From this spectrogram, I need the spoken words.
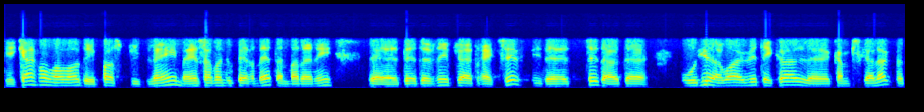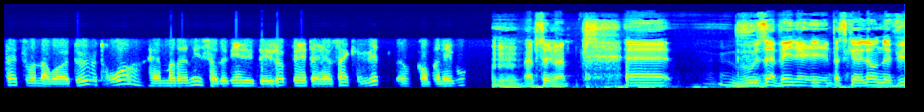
Et quand on va avoir des postes plus pleins, ben ça va nous permettre à un moment donné de, devenir plus attractif, puis de, de, de au lieu d'avoir huit écoles euh, comme psychologue, peut-être tu vas en avoir deux, trois. À un moment donné, ça devient déjà plus intéressant que huit, comprenez-vous? Mmh, absolument. Euh, vous avez, parce que là, on a vu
